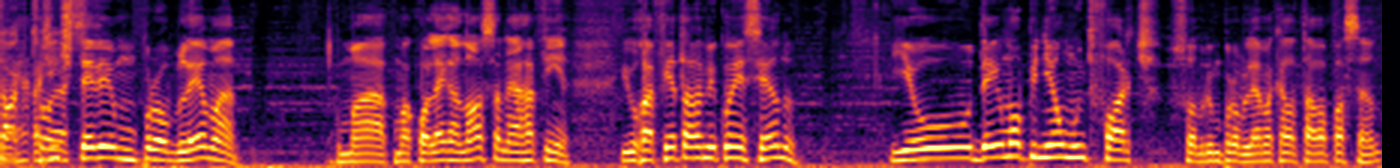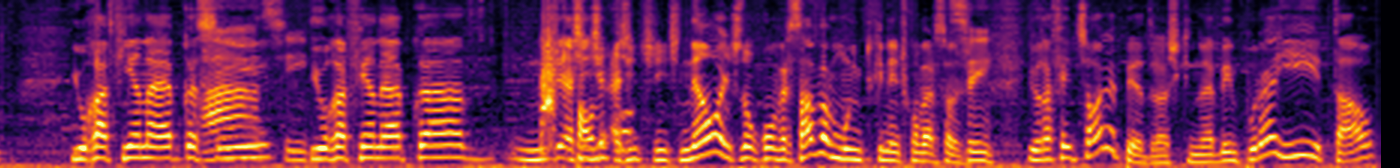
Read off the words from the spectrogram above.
Talk A gente us. teve um problema com uma, com uma colega nossa, né, Rafinha? E o Rafinha tava me conhecendo. E eu dei uma opinião muito forte sobre um problema que ela tava passando. E o Rafinha na época, assim. Ah, sim. E o Rafinha na época. A gente, a, gente, a gente- Não, a gente não conversava muito que nem a gente conversa hoje. Sim. E o Rafinha disse: Olha, Pedro, acho que não é bem por aí e tal.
